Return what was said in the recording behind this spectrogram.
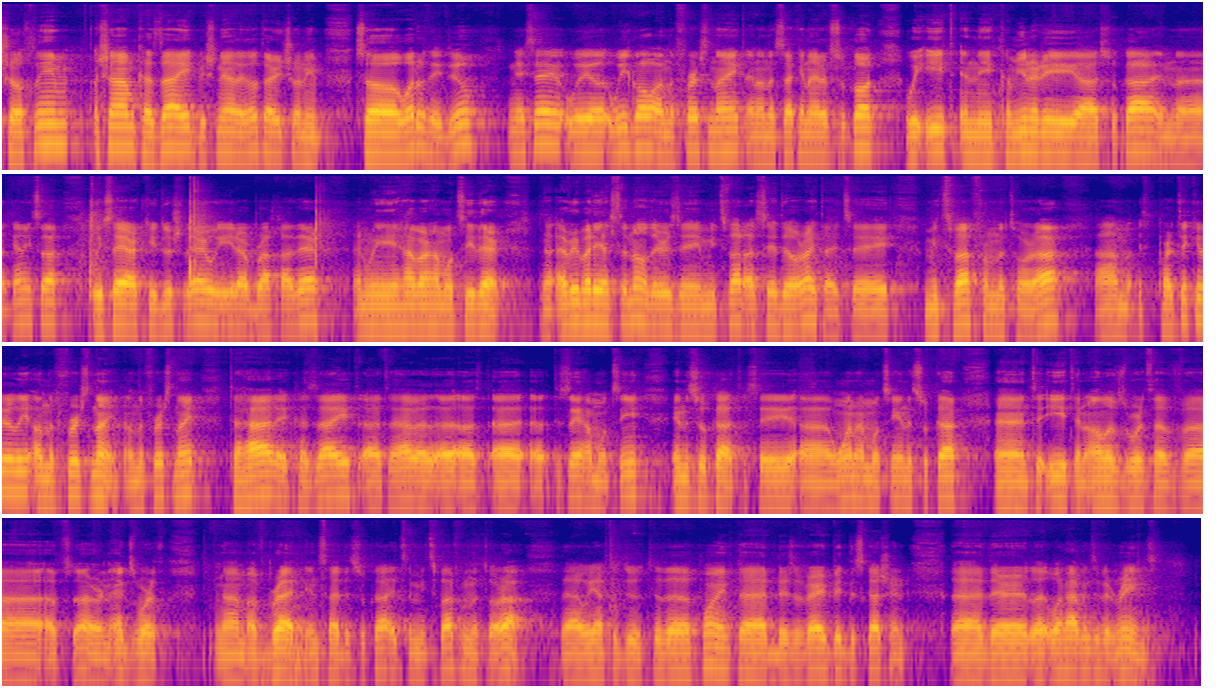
So what do they do? And they say we we go on the first night and on the second night of Sukkot. We eat in the community uh, sukkah in the kanisa. We say our kiddush there. We eat our bracha there, and we have our hamotzi there. Now, everybody has to know there is a mitzvah aseh deoraita. It's a mitzvah from the Torah um, particularly on the first night. On the first night, to have a kazait, uh, to have a, a, a, to say hamotzi in the sukkah, to say uh, one hamotzi in the sukkah, and to eat an olive's worth of, uh, of or an egg's worth um, of bread inside the sukkah. It's a mitzvah from the Torah that we have to do. To the point that there's a very big discussion. That there, what happens if it rains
